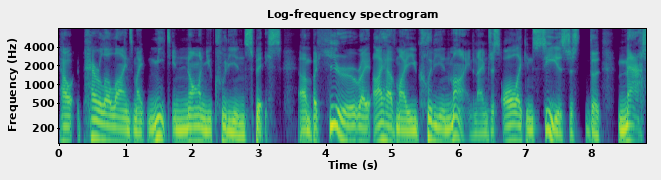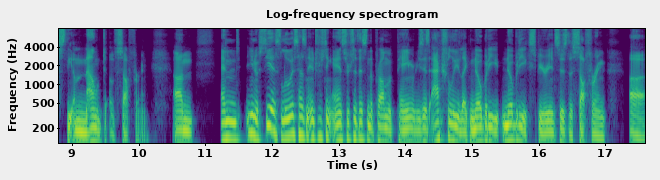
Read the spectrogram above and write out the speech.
how parallel lines might meet in non-Euclidean space. Um, but here, right, I have my Euclidean mind, and I'm just all I can see is just the mass, the amount of suffering. Um, and you know, C.S. Lewis has an interesting answer to this in the problem of pain, where he says actually, like nobody nobody experiences the suffering uh,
